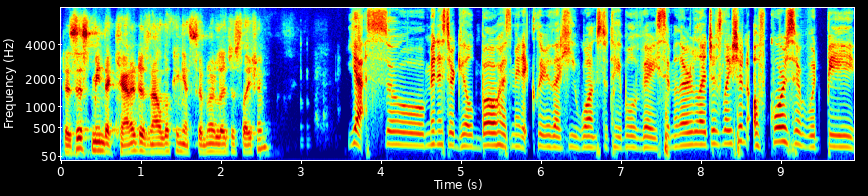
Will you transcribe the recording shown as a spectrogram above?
Does this mean that Canada is now looking at similar legislation? Yes, so Minister Guilbeault has made it clear that he wants to table very similar legislation. Of course, it would be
